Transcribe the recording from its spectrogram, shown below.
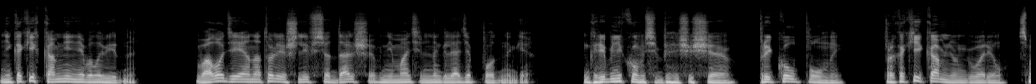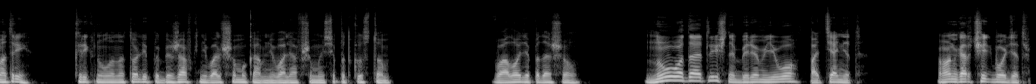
Никаких камней не было видно. Володя и Анатолий шли все дальше, внимательно глядя под ноги. «Грибником себя ощущаю. Прикол полный. Про какие камни он говорил? Смотри!» — крикнул Анатолий, побежав к небольшому камню, валявшемуся под кустом. Володя подошел. «Ну вот и отлично, берем его, потянет. Он горчить будет!»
